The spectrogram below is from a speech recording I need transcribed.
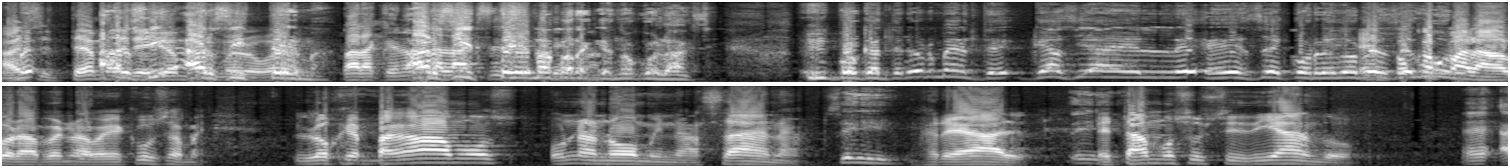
Al sistema, al, si- sistema bueno. Para que no al sistema. para que no colapse porque anteriormente qué hacía el, ese corredor En de pocas seguro palabras, Bernabé, escúchame. Lo que pagábamos una nómina sana, sí real, Sí. estamos subsidiando Eh, a-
